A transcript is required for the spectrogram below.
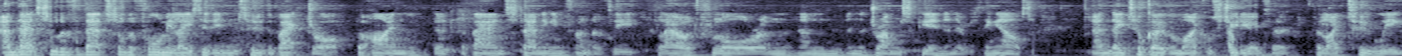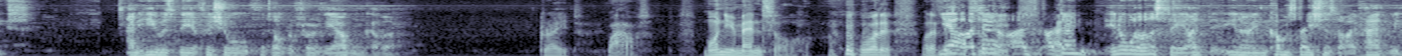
and that sort of that sort of formulated into the backdrop behind the, the, band standing in front of the flowered floor and, and, and the drum skin and everything else. And they took over Michael's studio for, for like two weeks. And he was the official photographer of the album cover. Great. Wow. Monumental. what a what a yeah. I don't. I, I, don't. In all honesty, I you know in conversations that I've had with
